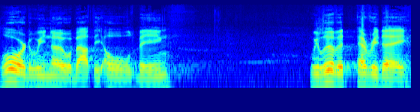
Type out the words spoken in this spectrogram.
Lord, we know about the old being. We live it every day.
